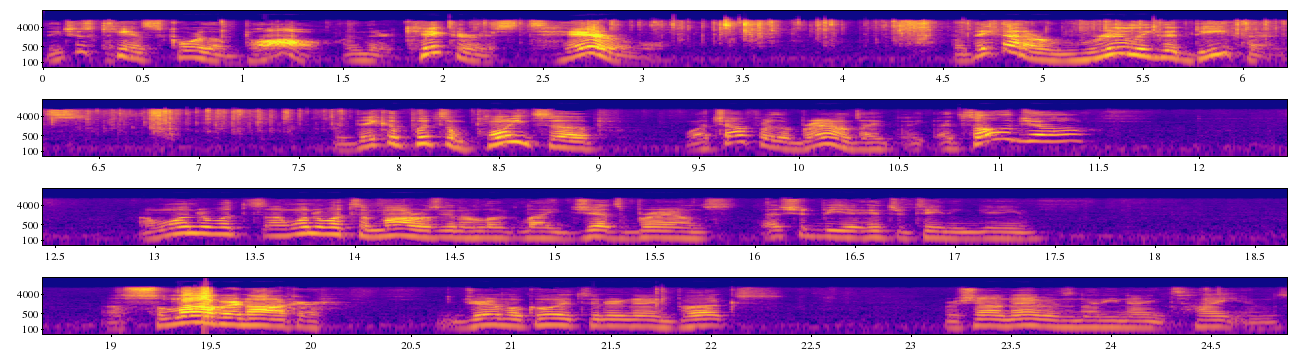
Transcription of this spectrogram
They just can't score the ball, and their kicker is terrible. But they got a really good defense. If they could put some points up, watch out for the Browns. I, I, I told y'all. I wonder what's I wonder what tomorrow's gonna look like. Jets Browns. That should be an entertaining game. A slobber knocker. Gerald McCoy, 299 bucks. Rashaan Evans, 99 Titans.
